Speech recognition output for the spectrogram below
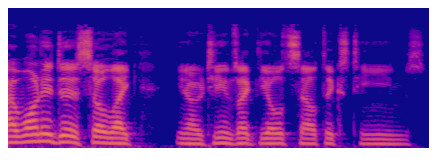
I wanted to so like you know teams like the old Celtics teams.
